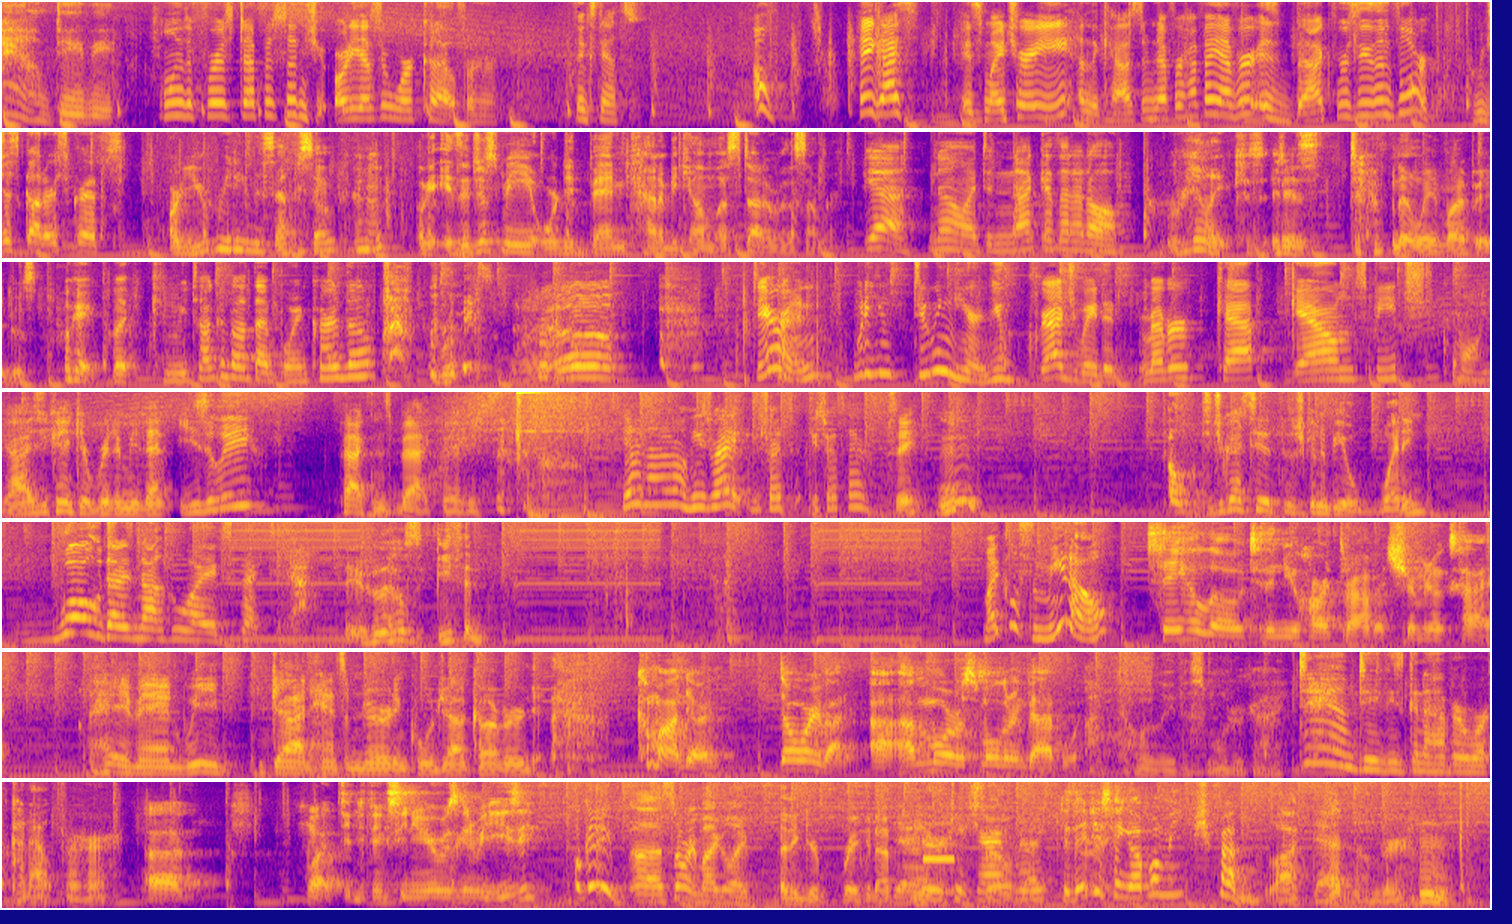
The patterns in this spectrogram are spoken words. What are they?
Damn, Devi. Only the first episode and she already has her work cut out for her. Thanks, Nance. Oh, hey guys. It's Maitreyi and the cast of Never Have I Ever is back for season four. We just got our scripts. Are you reading this episode? Mm-hmm. Okay, is it just me or did Ben kind of become a stud over the summer? Yeah, no, I did not get that at all. Really? Because it is definitely in my pages. Okay, but can we talk about that boing card though? right? What up? Darren, what are you doing here? You graduated, remember? Cap, gown, speech. Come on, guys, you can't get rid of me that easily. Paxton's back, baby. yeah, no, no, no, he's right. He's right. He's right there. See? Mm. Oh, did you guys see that there's gonna be a wedding? Whoa, that is not who I expected. Yeah. Hey, who the hell's Ethan? Michael Cimino? Say hello to the new heartthrob at Sherman Oaks High. Hey, man, we got Handsome Nerd and Cool Jock covered. Come on, Darren. Don't worry about it. I- am more of a smoldering bad boy. I'm totally the smolder guy. Damn, Devi's gonna have her work cut out for her. Uh, what? Did you think senior year was gonna be easy? Okay, uh, sorry, Michael. I, I think you're breaking up yeah. here. Okay, so. really? Did they just hang up on me? We should probably block that number. Mm.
